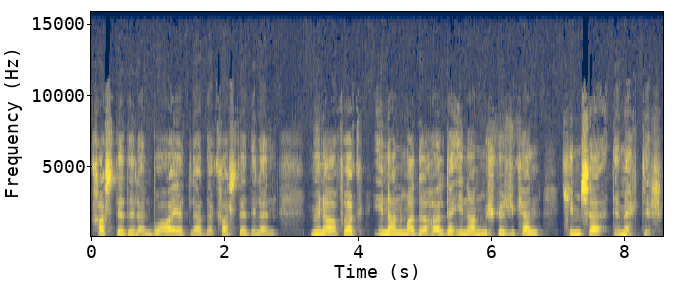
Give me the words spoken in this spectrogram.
kastedilen, bu ayetlerde kastedilen münafık inanmadığı halde inanmış gözüken kimse demektir.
